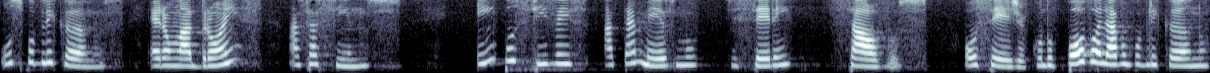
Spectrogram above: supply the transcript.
os publicanos eram ladrões, assassinos, impossíveis até mesmo de serem salvos. Ou seja, quando o povo olhava um publicano,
